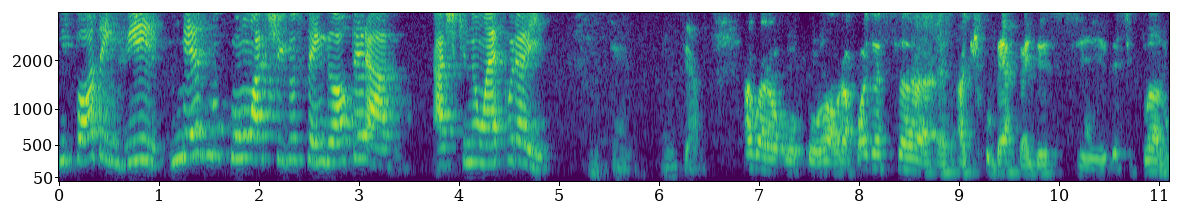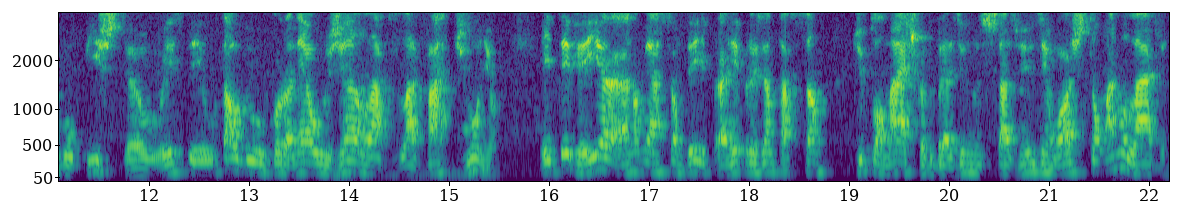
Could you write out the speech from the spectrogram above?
e podem vir mesmo com o artigo sendo alterado. Acho que não é por aí. Entendo, entendo. Agora, o, o Laura, após essa a descoberta aí desse, desse plano golpista, o, esse, o tal do coronel Jean Lavar Júnior, ele teve aí a, nomeação dele para a representação diplomática do Brasil nos Estados Unidos em Washington anulada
